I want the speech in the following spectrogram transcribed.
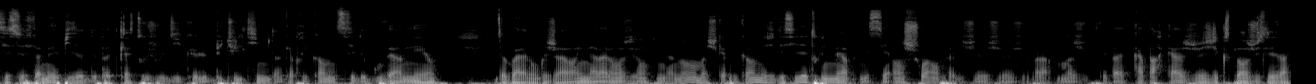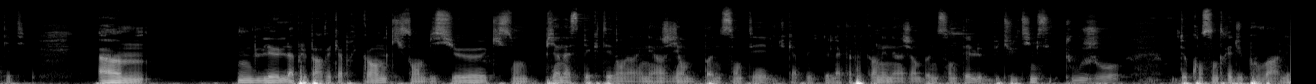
c'est ce fameux épisode de podcast où je vous dis que le but ultime d'un Capricorne, c'est de gouverner. Hein. Donc voilà, donc je vais avoir une avalanche de gens qui me disent non, moi je suis Capricorne et j'ai décidé d'être une merde. Mais c'est un choix en fait. Je, je, voilà, moi je fais pas cas par cas, j'explore juste les archétypes. Euh, la plupart des Capricornes qui sont ambitieux, qui sont bien aspectés dans leur énergie en bonne santé, du Capricorne, la Capricorne énergie en bonne santé, le but ultime c'est toujours de concentrer du pouvoir. Les,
